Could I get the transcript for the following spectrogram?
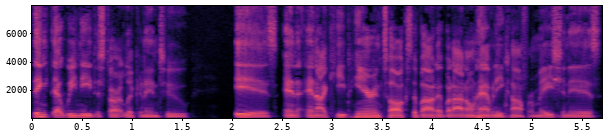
think that we need to start looking into is and and I keep hearing talks about it, but I don't have any confirmation is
